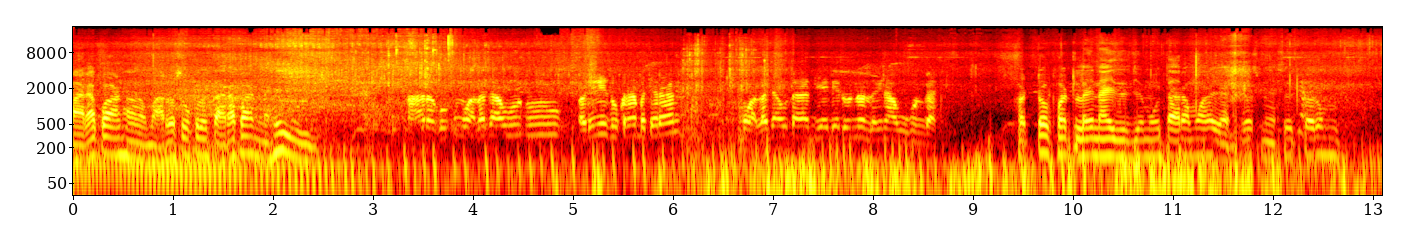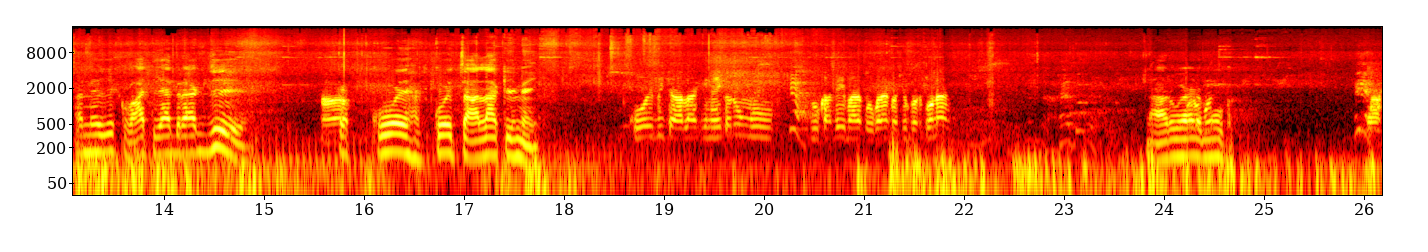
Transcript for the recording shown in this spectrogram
મારા પણ હ મારો છોકરો તારા પણ નહીં. હા રઘુ હું જ આવું તું અડીને છોકરા બચારા હું અલગ આવું તારા બે બે ડોનર લઈને આવું મંગા ફટોફટ લઈને આવી જજે. હું તારામાં એડ્રેસ મેસેજ કરું. અને એક વાત યાદ રાખજે. કોઈ કોઈ ચાલાકી નહીં. કોઈ બી ચાલાકી નહીં કરું હું તું ખાલી મારા છોકરાને કશું કરતો ના. સારું હેડ મુખ હા.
